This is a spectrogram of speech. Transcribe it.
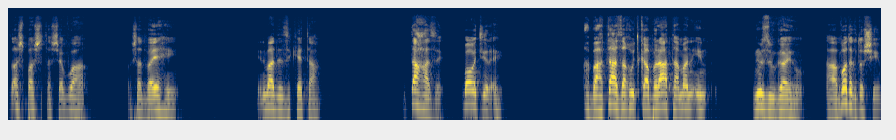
זוהר של פרשת השבוע, פרשת ויחי, נלמד איזה קטע. בתח הזה, בואו תראה. הבעתה זכו התקברה תמן אינו זוגהו. האבות הקדושים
